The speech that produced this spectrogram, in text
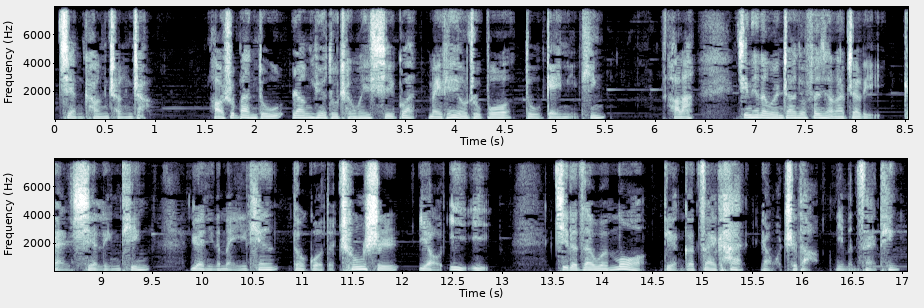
健康成长。好书伴读，让阅读成为习惯。每天有主播读给你听。好啦，今天的文章就分享到这里，感谢聆听。愿你的每一天都过得充实有意义。记得在文末点个再看，让我知道你们在听。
